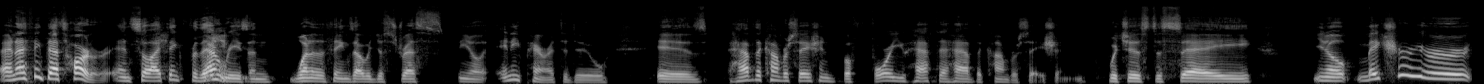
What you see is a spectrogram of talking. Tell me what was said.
And I think that's harder. And so I think for that reason, one of the things I would just stress, you know, any parent to do is have the conversation before you have to have the conversation, which is to say, you know, make sure your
